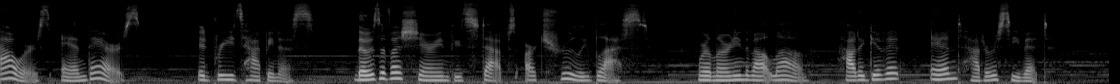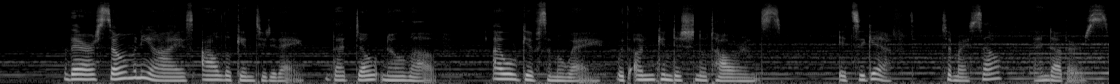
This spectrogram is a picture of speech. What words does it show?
ours and theirs. It breeds happiness. Those of us sharing these steps are truly blessed. We're learning about love, how to give it, and how to receive it. There are so many eyes I'll look into today that don't know love. I will give some away with unconditional tolerance. It's a gift to myself and others.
